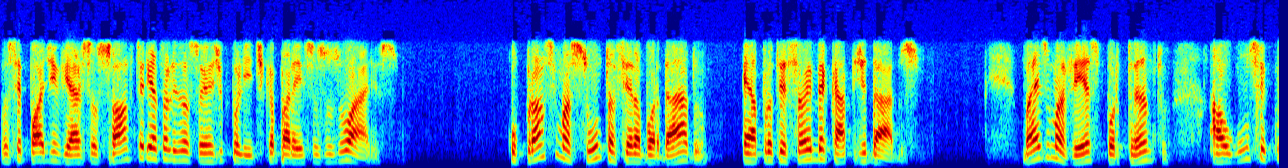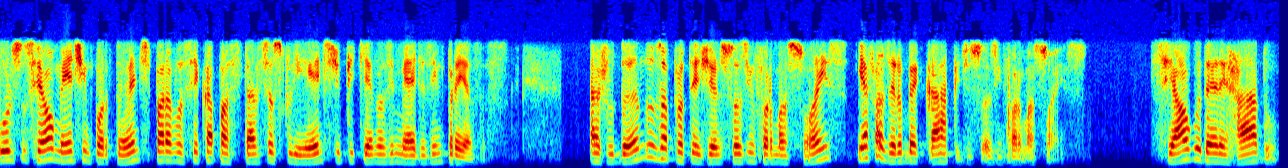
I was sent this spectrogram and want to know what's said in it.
você pode enviar seu software e atualizações de política para esses usuários. O próximo assunto a ser abordado é a proteção e backup de dados. Mais uma vez, portanto, há alguns recursos realmente importantes para você capacitar seus clientes de pequenas e médias empresas, ajudando-os a proteger suas informações e a fazer o backup de suas informações. Se algo der errado,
